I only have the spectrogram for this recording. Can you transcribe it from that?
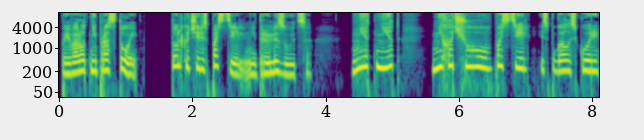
Приворот непростой. Только через постель нейтрализуется. «Нет-нет, не хочу постель», — испугалась Кори.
